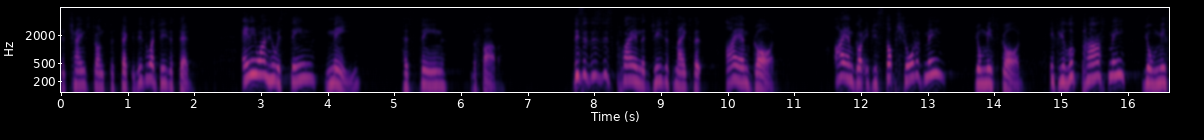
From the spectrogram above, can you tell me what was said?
that changed John's perspective. This is what Jesus said Anyone who has seen me has seen the Father. This is, this is this claim that Jesus makes that I am God. I am God. If you stop short of me, you'll miss God. If you look past me, you'll miss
